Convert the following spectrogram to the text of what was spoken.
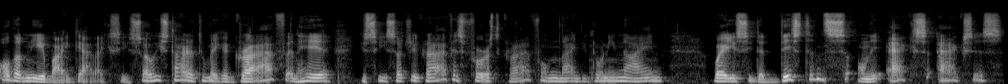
other nearby galaxies. So he started to make a graph, and here you see such a graph, his first graph from 1929, where you see the distance on the x-axis,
